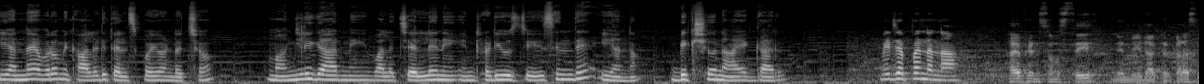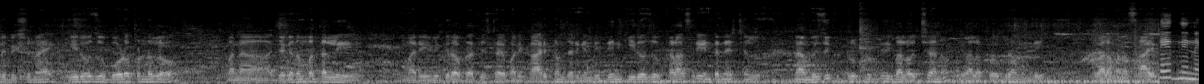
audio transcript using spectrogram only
ఈ అన్న ఎవరో మీకు ఆల్రెడీ తెలిసిపోయి ఉండొచ్చు. మంగ్లీ గారిని వాళ్ళ చెల్లెని ఇంట్రడ్యూస్ చేసిందే ఈ అన్న భిక్షు నాయక్ గారు. మీరు చెప్పండి అన్న. హాయ్ ఫ్రెండ్స్ నమస్తే. నేను మీ డాక్టర్ కళాశ్రీ భిక్షు నాయక్. ఈరోజు బోడకొండలో మన జగదంబ తల్లి మరి విగ్రహ ప్రతిష్ట మరి కార్యక్రమం జరిగింది. దీనికి ఈరోజు కళాశ్రీ ఇంటర్నేషనల్ నా మ్యూజిక్ ట్రూప్ నుండి ఇవాళ వచ్చాను. ఇవాళ ప్రోగ్రామ్ ఉంది. ఇవాళ మన సాయి నేను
